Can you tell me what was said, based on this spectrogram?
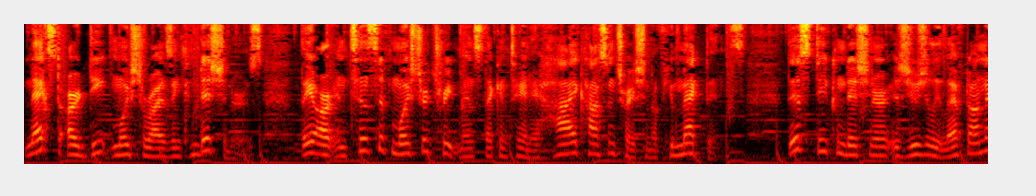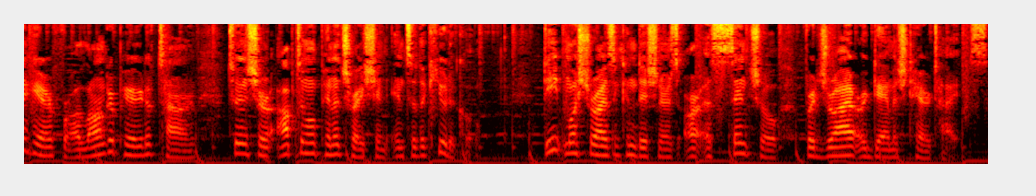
Next are deep moisturizing conditioners. They are intensive moisture treatments that contain a high concentration of humectants. This deep conditioner is usually left on the hair for a longer period of time to ensure optimal penetration into the cuticle. Deep moisturizing conditioners are essential for dry or damaged hair types.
